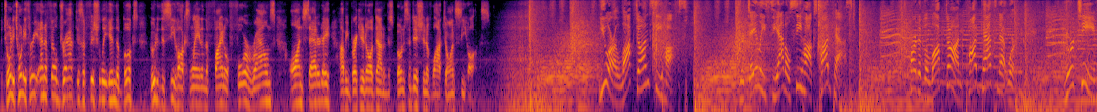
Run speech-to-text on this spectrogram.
The 2023 NFL Draft is officially in the books. Who did the Seahawks land in the final four rounds on Saturday? I'll be breaking it all down in this bonus edition of Locked On Seahawks. You are Locked On Seahawks, your daily Seattle Seahawks podcast. Part of the Locked On Podcast Network. Your team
